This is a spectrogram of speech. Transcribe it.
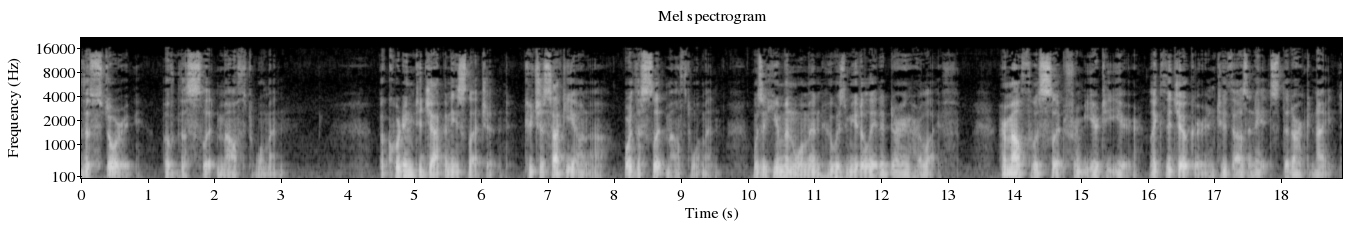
The story of the slit-mouthed woman. According to Japanese legend, Kuchisake Onna, or the slit-mouthed woman, was a human woman who was mutilated during her life. Her mouth was slit from ear to ear, like the Joker in 2008's The Dark Knight.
